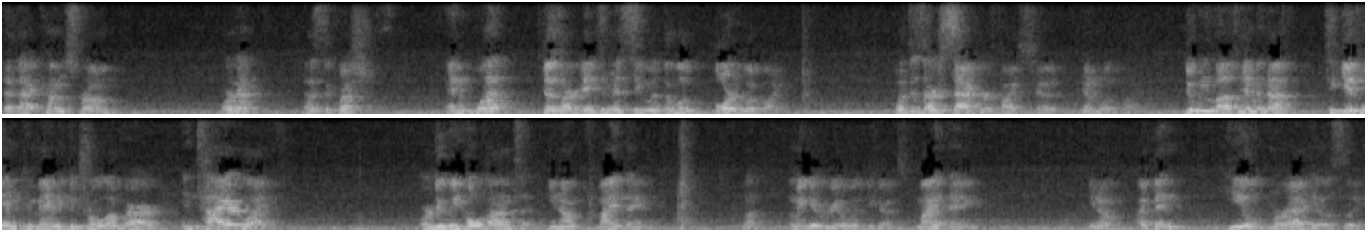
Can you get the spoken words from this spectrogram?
that that comes from, or not? That's the question. And what does our intimacy with the Lord look like? What does our sacrifice to Him look like? Do we love Him enough to give Him command and control over our entire life? Or do we hold on to, you know, my thing? Let, let me get real with you guys. My thing, you know, I've been healed miraculously,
